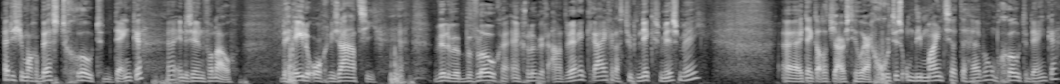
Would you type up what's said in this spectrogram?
dus je mag best groot denken. in de zin van nou, de hele organisatie willen we bevlogen en gelukkig aan het werk krijgen. Daar is natuurlijk niks mis mee. Uh, ik denk dat het juist heel erg goed is om die mindset te hebben, om groot te denken.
